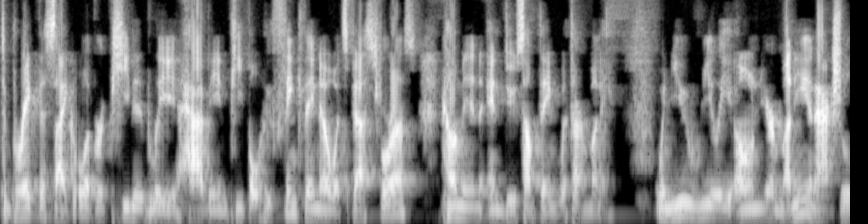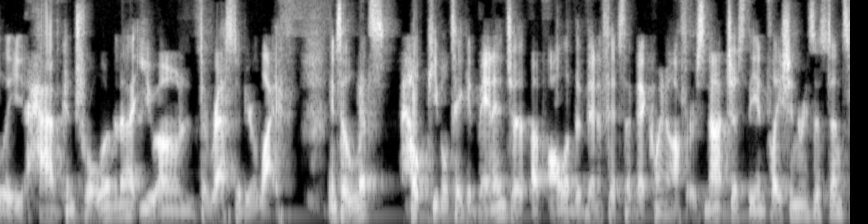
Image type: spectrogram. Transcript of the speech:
to break the cycle of repeatedly having people who think they know what's best for us come in and do something with our money. When you really own your money and actually have control over that, you own the rest of your life. And so let's help people take advantage of, of, all of the benefits that Bitcoin offers, not just the inflation resistance,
